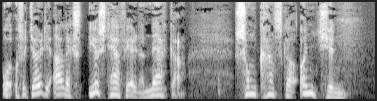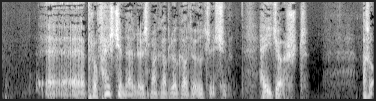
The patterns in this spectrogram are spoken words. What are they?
og, og så gjør de Alex just her ferdig neka som kanskje ungen eh, professionell, hvis man kan bruke det uttrykket, hei gjørst altså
